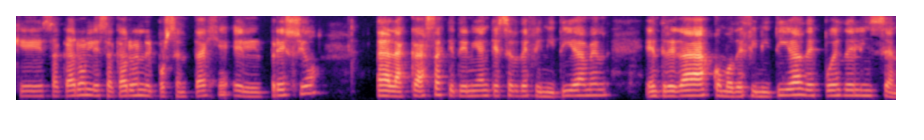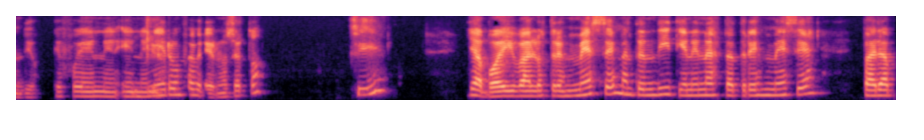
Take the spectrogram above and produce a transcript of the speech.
que sacaron, le sacaron el porcentaje, el precio a las casas que tenían que ser definitivamente entregadas como definitivas después del incendio, que fue en, en enero, en febrero, ¿no es cierto? ¿Sí? Ya, pues ahí van los tres meses, ¿me entendí? Tienen hasta tres meses para,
